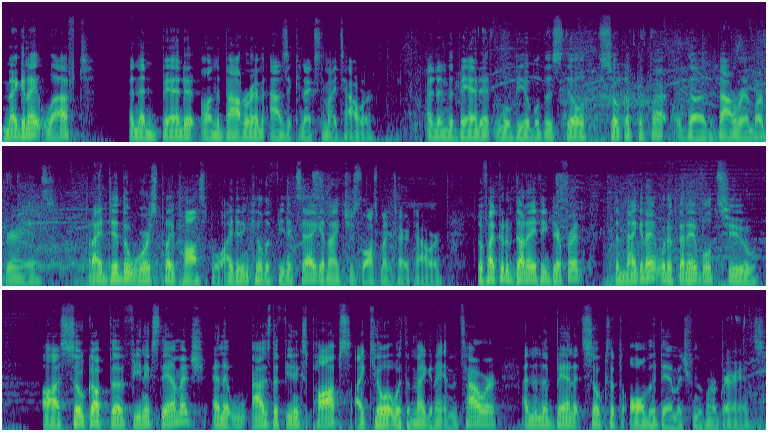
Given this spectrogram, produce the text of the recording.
Mega Knight left, and then Bandit on the battle ram as it connects to my tower. And then the Bandit will be able to still soak up the, the, the battle ram barbarians. But I did the worst play possible. I didn't kill the Phoenix Egg, and I just lost my entire tower. So if I could have done anything different, the Mega Knight would have been able to uh, soak up the Phoenix damage, and it, as the Phoenix pops, I kill it with the Mega Knight in the tower, and then the Bandit soaks up all the damage from the Barbarians.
